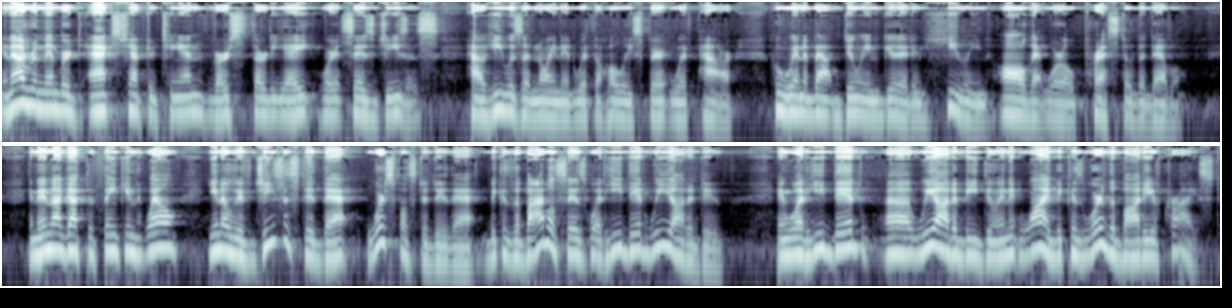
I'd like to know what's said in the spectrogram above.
And I remembered Acts chapter 10, verse 38, where it says Jesus, how he was anointed with the Holy Spirit and with power, who went about doing good and healing all that were oppressed of the devil. And then I got to thinking, well, you know, if Jesus did that, we're supposed to do that because the Bible says what he did, we ought to do. And what he did, uh, we ought to be doing it. Why? Because we're the body of Christ.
